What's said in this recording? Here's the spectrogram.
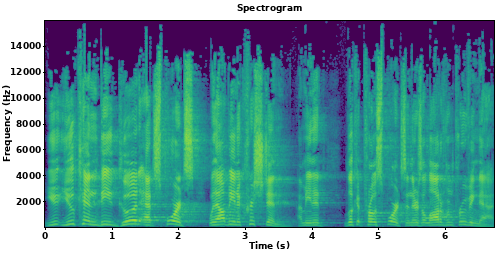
You, you can be good at sports without being a Christian. I mean, it, look at pro sports, and there's a lot of improving that.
